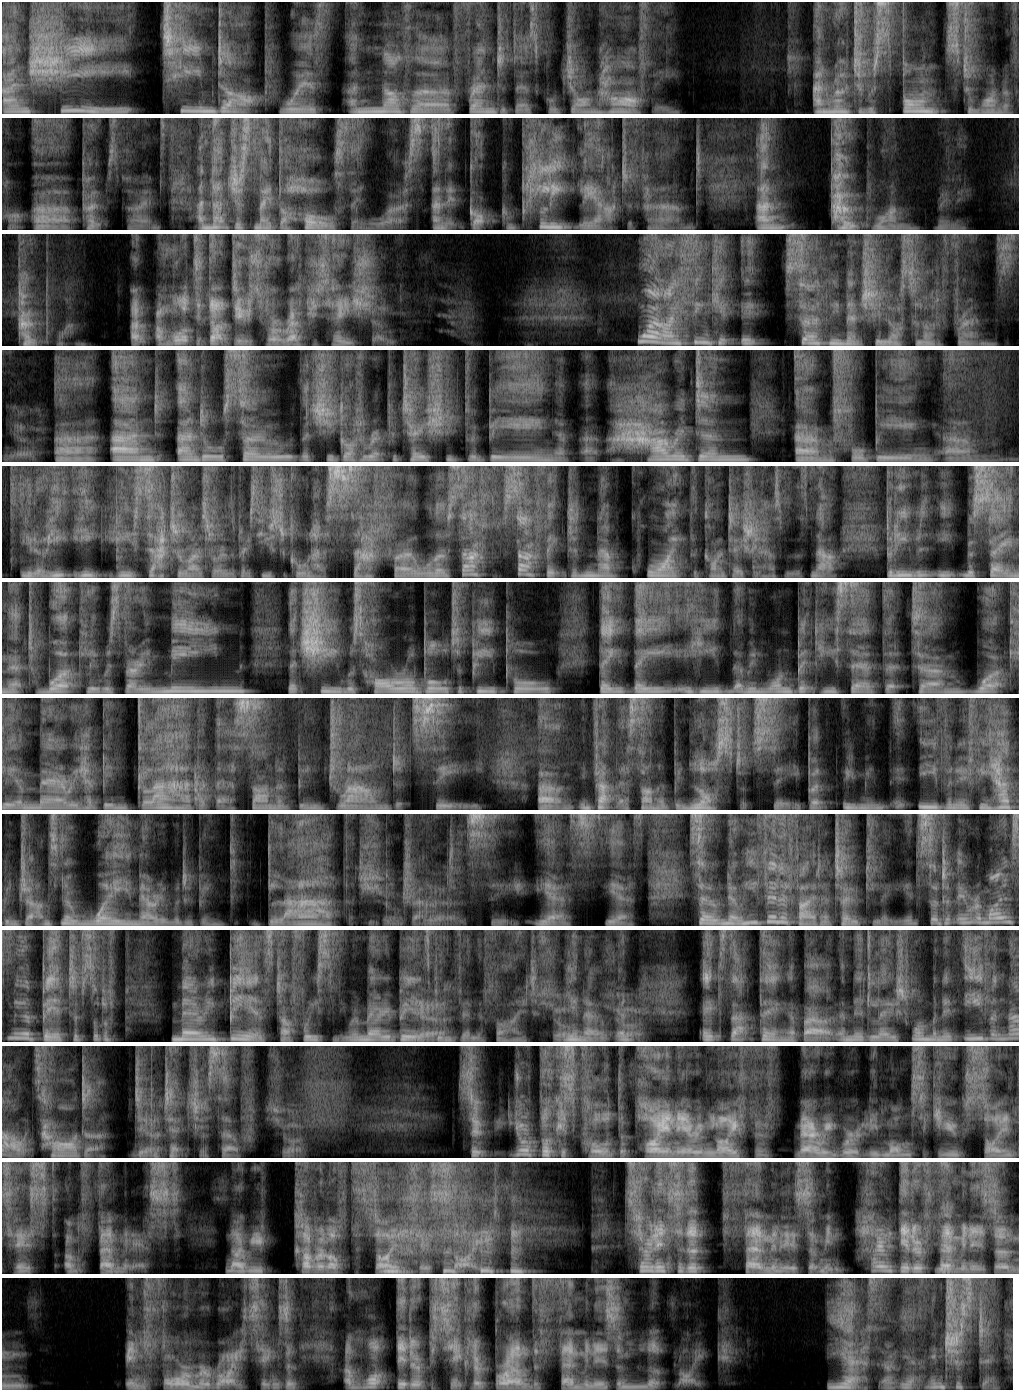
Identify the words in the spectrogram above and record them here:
And she teamed up with another friend of theirs called John Hervey and wrote a response to one of uh, Pope's poems. And that just made the whole thing worse. And it got completely out of hand. And Pope won, really. Pope won. And, and what did that do to her reputation? Well, I think it, it, certainly meant she lost a lot of friends. Yeah. Uh, and and also that she got a reputation for being a, a harridan, um, for being, um, you know, he he he satirized her other place. He used to call her Sappho, although Saph- Sapphic didn't have quite the connotation it has with us now. But he was he was saying that Wortley was very mean, that she was horrible to people. They they he I mean one bit he said that um, Wortley and Mary had been glad that their son had been drowned at sea. Um, in fact, their son had been lost at sea. But I mean, even if he had been drowned, there's no way Mary would have been glad that he'd sure, been drowned yeah. at sea. Yes, yes. So no, he vilified her totally. It sort of it reminds me a bit of sort of Mary Beard stuff recently, when Mary Beard's yeah. been vilified. Sure, you know, sure. and it's that thing about a middle-aged woman. And even now, it's harder to yeah. protect yourself. Sure. So, your book is called The Pioneering Life of Mary Wortley Montagu, Scientist and Feminist. Now, we've covered off the scientist side. Turn into the feminism. I mean, how did her feminism yeah. inform her writings? And, and what did her particular brand of feminism look like? Yes, uh, yeah, interesting.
